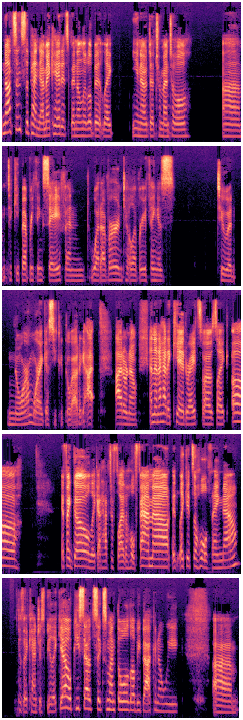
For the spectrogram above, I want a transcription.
Not since the pandemic hit. It's been a little bit like, you know, detrimental um to keep everything safe and whatever until everything is to a norm where I guess you could go out again. I, I don't know. And then I had a kid, right? So I was like, oh, if I go, like I'd have to fly the whole fam out. It, like it's a whole thing now because I can't just be like, yo, peace out, six month old. I'll be back in a week. Um,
